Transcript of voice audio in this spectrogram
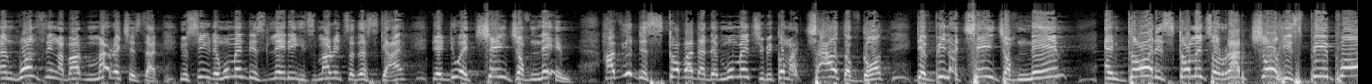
And one thing about marriage is that, you see, the moment this lady is married to this guy, they do a change of name. Have you discovered that the moment you become a child of God, there's been a change of name, and God is coming to rapture his people?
